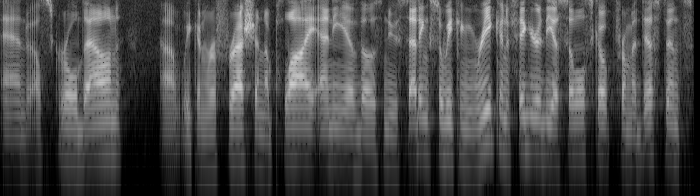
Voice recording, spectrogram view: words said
And I'll scroll down. Uh, we can refresh and apply any of those new settings, so we can reconfigure the oscilloscope from a distance,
